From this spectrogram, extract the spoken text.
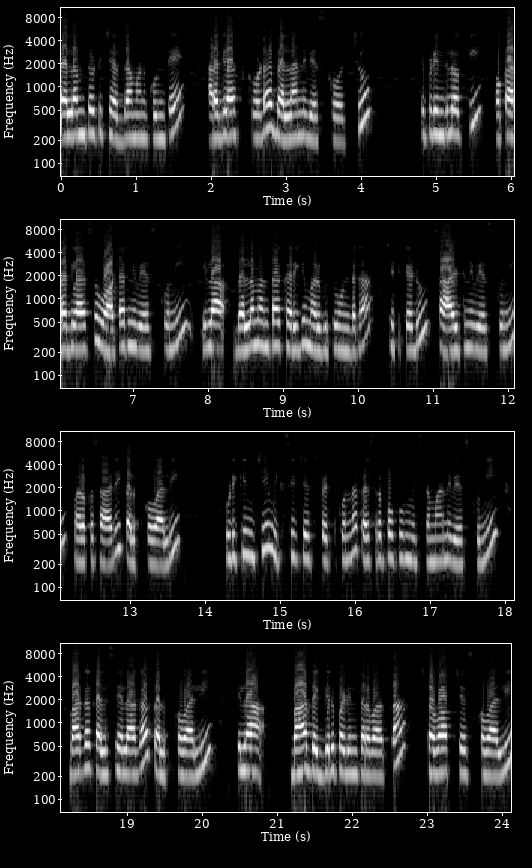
బెల్లంతో చేద్దాం అనుకుంటే అర గ్లాసు కూడా బెల్లాన్ని వేసుకోవచ్చు. ఇప్పుడు ఇందులోకి ఒక అర గ్లాసు వాటర్ని వేసుకుని ఇలా బెల్లం అంతా కరిగి మరుగుతూ ఉండగా చిటికెడు సాల్ట్ని వేసుకుని మరొకసారి కలుపుకోవాలి. ఉడికించి మిక్సీ చేసి పెట్టుకున్న పెసరపప్పు మిశ్రమాన్ని వేసుకుని బాగా కలిసేలాగా కలుపుకోవాలి. ఇలా బాగా దగ్గర పడిన తర్వాత స్టవ్ ఆఫ్ చేసుకోవాలి.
